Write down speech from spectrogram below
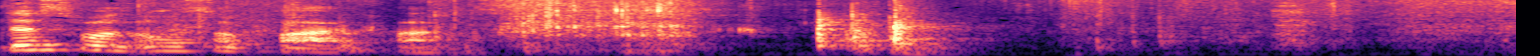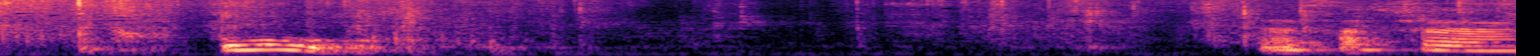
This was also five bucks. Ooh. That's such a,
